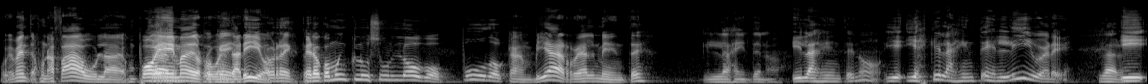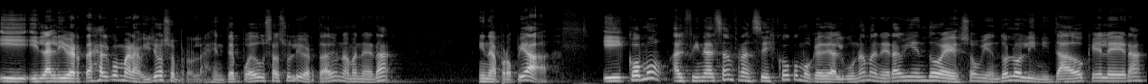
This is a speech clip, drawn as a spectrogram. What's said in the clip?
obviamente es una fábula, es un poema Claro, de Rubén Darío, correcto. pero cómo incluso un lobo pudo cambiar realmente Y la gente no. y la gente no. Y, y es que la gente es libre. Claro. Y, y- y la libertad es algo maravilloso, pero la gente puede usar su libertad de una manera inapropiada. Y como al final San Francisco, como que de alguna manera viendo eso, viendo lo limitado que él era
